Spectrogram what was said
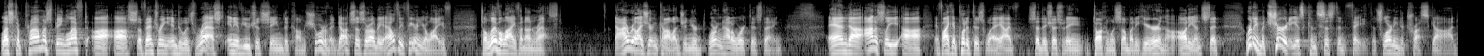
lest the promise being left uh, us of entering into his rest, any of you should seem to come short of it. God says there ought to be a healthy fear in your life to live a life in unrest. Now, I realize you're in college and you're learning how to work this thing. And uh, honestly, uh, if I could put it this way, I've said this yesterday talking with somebody here in the audience that really maturity is consistent faith. It's learning to trust God.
